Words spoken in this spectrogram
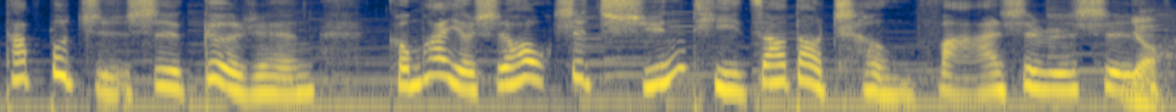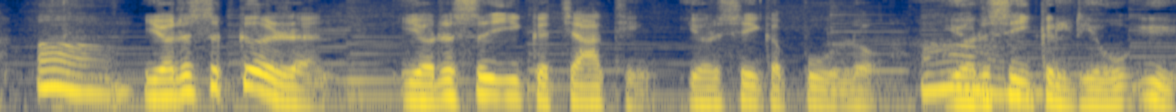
他不只是个人。恐怕有时候是群体遭到惩罚，是不是？有，嗯，有的是个人，有的是一个家庭，有的是一个部落，哦、有的是一个流域。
